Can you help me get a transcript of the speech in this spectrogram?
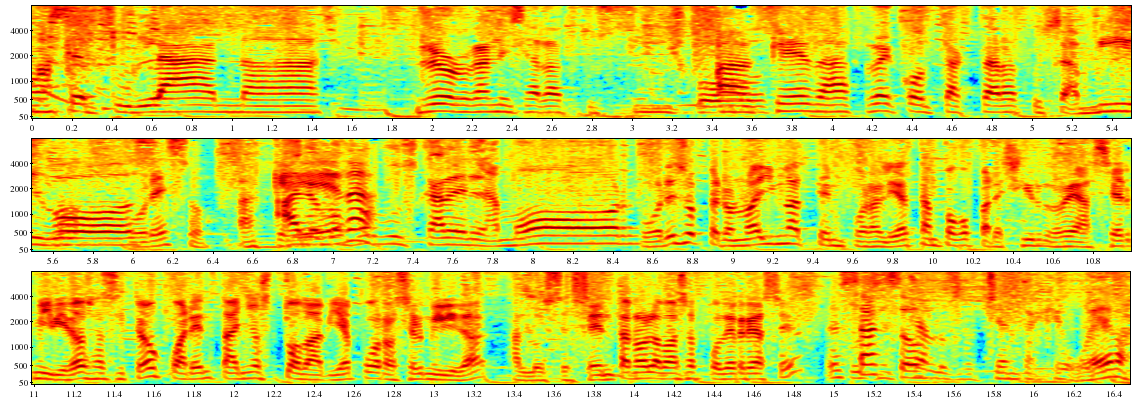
hacer tu lana, reorganizar a tus hijos. ¿A qué edad? Recontactar a tus amigos. Por eso, ¿a qué A lo edad? mejor buscar el amor. Por eso, pero no hay una temporalidad tampoco para decir rehacer mi vida. O sea, si tengo 40 años, todavía puedo rehacer mi vida. A los 60 no la vas a poder rehacer. Pues es Exacto. que a los 80, qué hueva.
